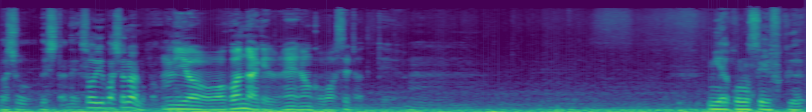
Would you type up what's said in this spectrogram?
場所でしたね。そういう場所なのかも、いやわかんないけどねなんか早稲田って、都の制服。うん、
